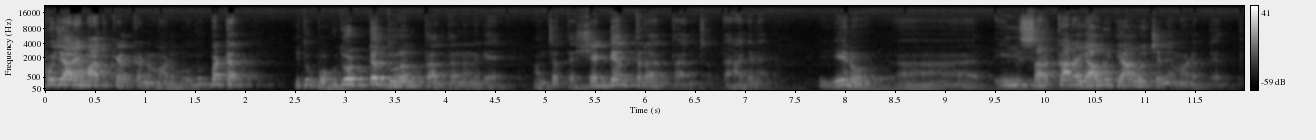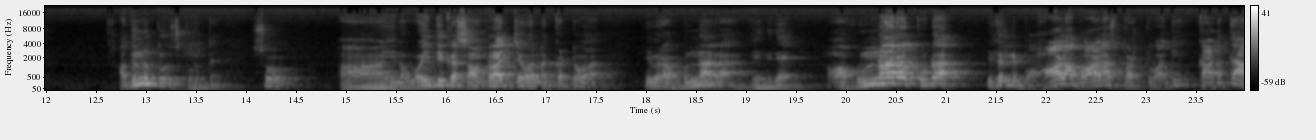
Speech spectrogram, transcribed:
ಪೂಜಾರಿ ಮಾತು ಕೇಳ್ಕೊಂಡು ಮಾಡ್ಬೋದು ಬಟ್ ಇದು ಬಹುದೊಡ್ಡ ದುರಂತ ಅಂತ ನನಗೆ ಅನಿಸುತ್ತೆ. ಷಡ್ಯಂತರ ಅಂತ ಅನಿಸುತ್ತೆ. ಹಾಗೆಯೇ ಏನು ಈ ಸರ್ಕಾರ ಯಾವ ರೀತಿ ಆಲೋಚನೆ ಮಾಡುತ್ತೆ ಅಂತ ಅದನ್ನು ತೋರಿಸ್ಕೊಡುತ್ತೆ. ಸೊ ಏನು ವೈದಿಕ ಸಾಮ್ರಾಜ್ಯವನ್ನು ಕಟ್ಟುವ ಇವರ ಹುನ್ನಾರ ಏನಿದೆ, ಆ ಹುನ್ನಾರ ಕೂಡ ಇದರಲ್ಲಿ ಬಹಳ ಬಹಳ ಸ್ಪಷ್ಟವಾಗಿ ಕಾಣುತ್ತೆ. ಆ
